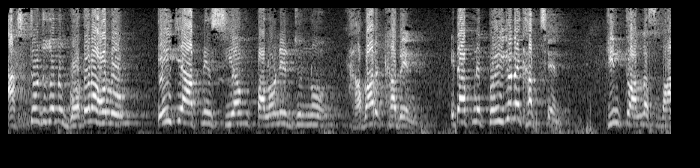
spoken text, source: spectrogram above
আশ্চর্যজনক ঘটনা হলো, এই যে আপনি সিয়াম পালনের জন্য খাবার খাবেন, এটা আপনি প্রয়োজনে খাচ্ছেন। কিন্তু আল্লাহ সুবাহ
